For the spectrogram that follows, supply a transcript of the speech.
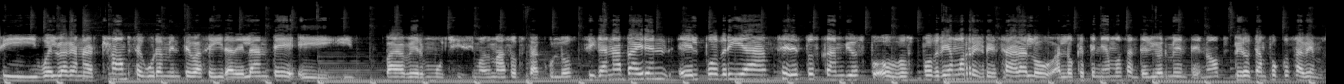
Si vuelve a ganar Trump, seguramente va a seguir adelante y, y va a haber muchísimos más obstáculos. Si gana Biden, él podría hacer estos cambios o podríamos regresar a lo, a lo que teníamos anteriormente, ¿no? Pero tampoco sabemos,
